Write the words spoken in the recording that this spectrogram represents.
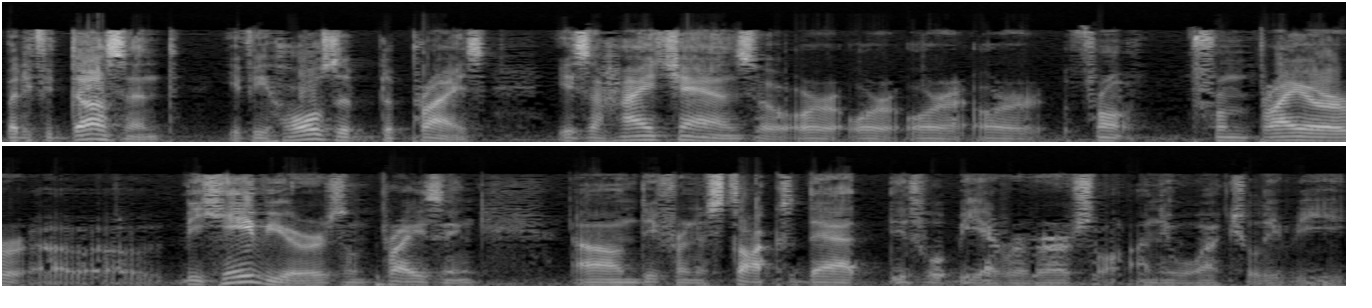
But if he doesn't, if he holds the, the price, it's a high chance, or or or or, or from from prior uh, behaviors on pricing on different stocks that this will be a reversal and it will actually be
